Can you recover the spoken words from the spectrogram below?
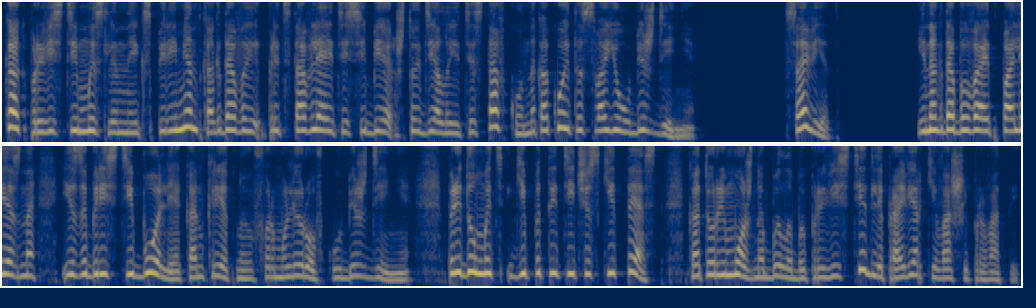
Как провести мысленный эксперимент, когда вы представляете себе, что делаете ставку на какое-то свое убеждение? Совет. Иногда бывает полезно изобрести более конкретную формулировку убеждения, придумать гипотетический тест, который можно было бы провести для проверки вашей правоты.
